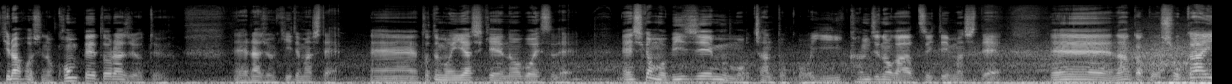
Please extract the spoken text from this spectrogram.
キラ星のコンペイトラジオという、えー、ラジオを聞いてまして、えー、とても癒し系のボイスで、えー、しかも BGM もちゃんとこう、いい感じのがついていまして、えー、なんかこう、初回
